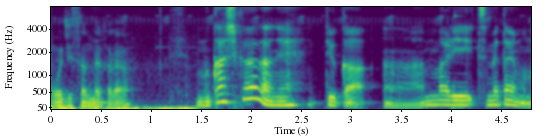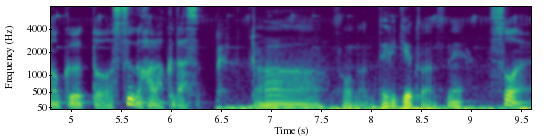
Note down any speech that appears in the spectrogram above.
おじさんだから？昔からだね。っていうか、うん、あんまり冷たいものを食うとすぐ腹下す。ああそうなんデリケートなんですね。そうだね。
